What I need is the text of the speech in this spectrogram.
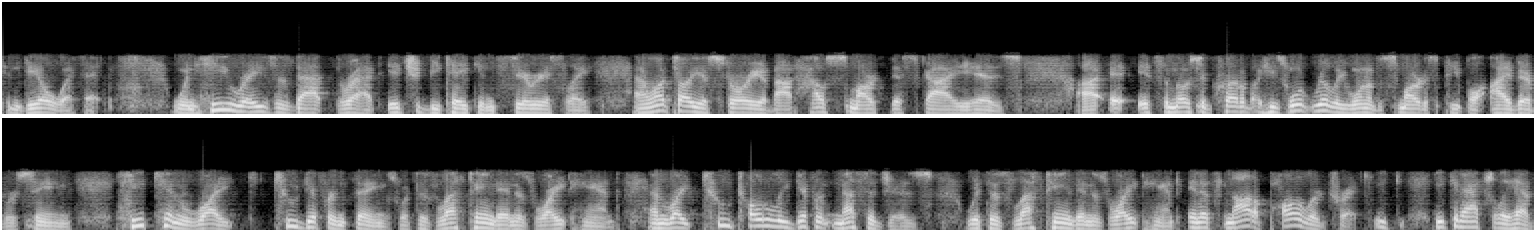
can deal with it. When he raises that threat, it should be taken seriously. And I want to tell you a story about how smart this guy is. Uh, it, it's the most incredible. He's really one of the smartest people I've ever seen. He can write two different things with his left hand and his right hand and write two totally different messages with his left hand and his right hand and it's not a parlor trick he he can actually have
